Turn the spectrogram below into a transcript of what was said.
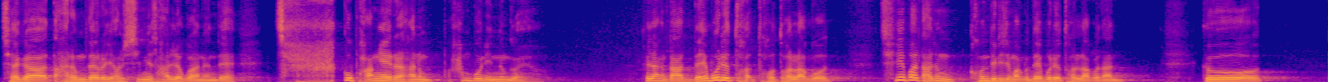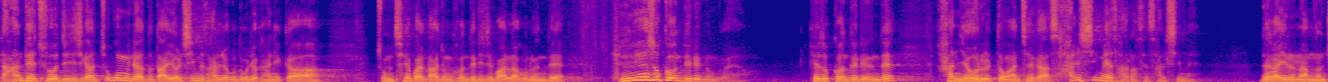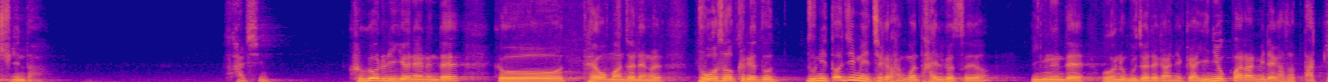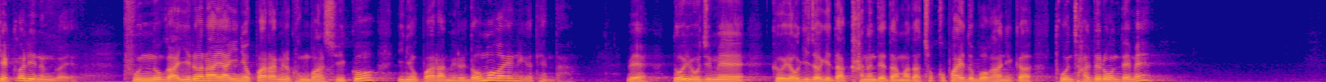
제가 나름대로 열심히 살려고 하는데 자꾸 방해를 하는 한 분이 있는 거예요. 그냥 나 내버려 더, 덜라고 제발 다좀 건드리지 말고 내버려 덜라고 난그 나한테 주어진 시간 조금이라도 나 열심히 살려고 노력하니까 좀 제발 나 좀 건드리지 말라고 그러는데 계속 건드리는 거예요. 계속 건드리는데 한 열흘 동안 제가 살심에 살았어요, 살심에. 내가 일어나면 넌 죽인다. 살심. 그거를 이겨내는데 그 대원만 전행을 누워서 그래도 눈이 떠지면 책을 한 권 다 읽었어요. 읽는데 어느 구절에 가니까 인욕바람일에 가서 딱게 걸리는 거예요. 분노가 일어나야 인욕바람일을 공부할 수 있고 인욕바람일을 넘어가야 하니까 된다. 왜? 너 요즘에 그 여기저기 다 가는 데다마다 초코파이도 먹어 하니까 돈 잘 들어온다며?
